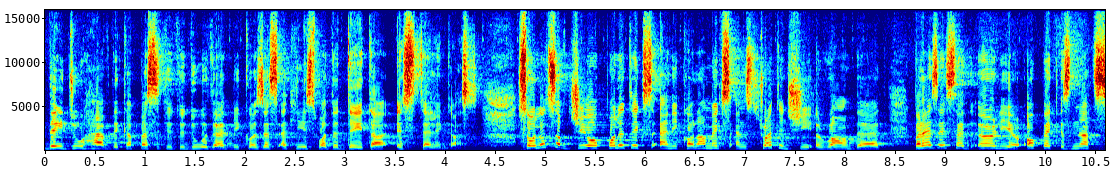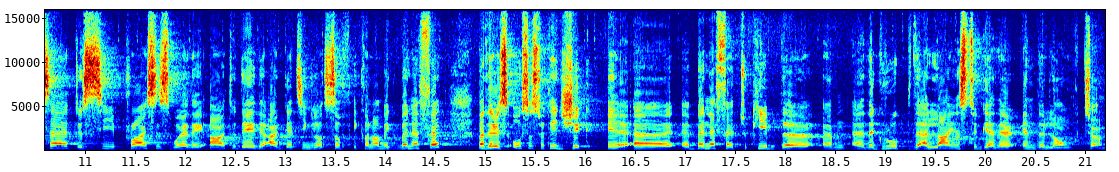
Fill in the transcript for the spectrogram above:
they do have the capacity to do that because that's at least what the data is telling us. So lots of geopolitics and economics and strategy around that. But as I said earlier, OPEC is not sad to see prices where they are today. They are getting lots of economic benefit, but there is also strategic uh, uh, benefit to keep the, um, uh, the group, the alliance together in the long term.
